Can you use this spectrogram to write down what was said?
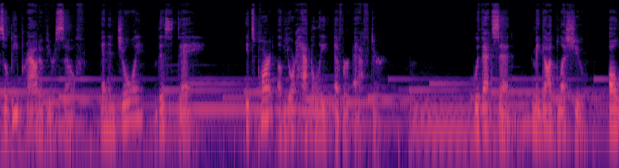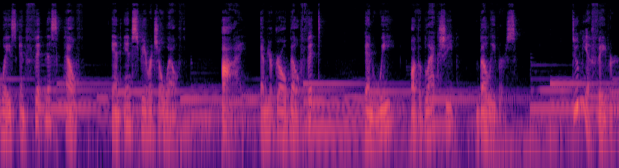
So be proud of yourself and enjoy this day. It's part of your happily ever after. With that said, may God bless you always in fitness, health, and in spiritual wealth. I am your girl Bell Fit, and we are the Black Sheep Believers. Do me a favor.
